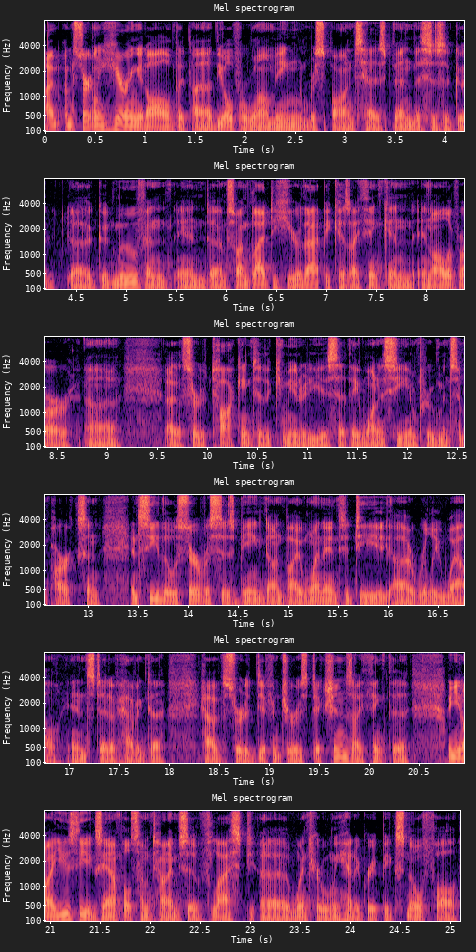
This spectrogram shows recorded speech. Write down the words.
I'm, I'm certainly hearing it all, but uh, the overwhelming response has been this is a good uh, good move, and and um, so I'm glad to hear that because I think in in all of our uh, uh sort of talking to the community is that they want to see improvements in parks and and see those services being done by one entity uh, really well instead of having to have sort of different jurisdictions. I think the you know I use the example sometimes of last winter when we had a great big snowfall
